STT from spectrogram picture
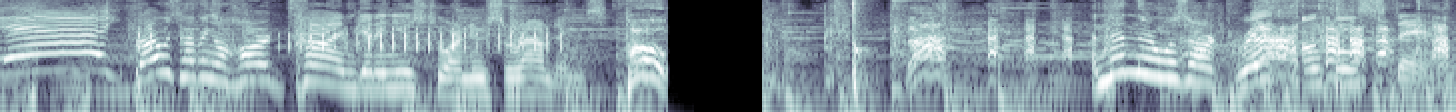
Yay! But I was having a hard time getting used to our new surroundings. Boo! And then there was our great Uncle Stan.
